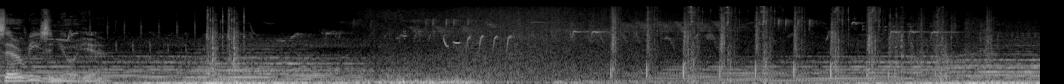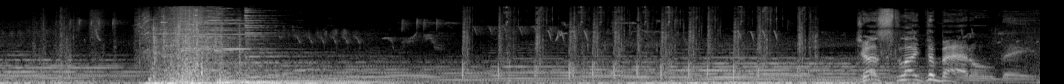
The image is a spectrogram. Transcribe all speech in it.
Is there a reason you're here? Just like the bad old days.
